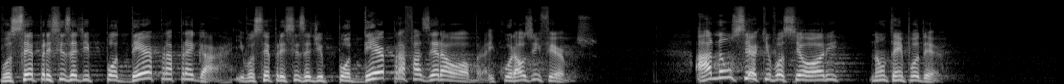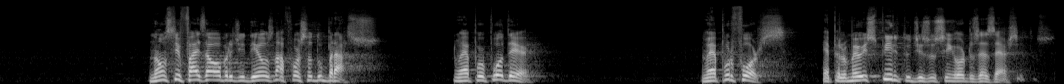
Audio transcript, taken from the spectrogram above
Você precisa de poder para pregar, e você precisa de poder para fazer a obra e curar os enfermos. A não ser que você ore, não tem poder. Não se faz a obra de Deus na força do braço, não é por poder, não é por força, é pelo meu espírito, diz o Senhor dos Exércitos.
